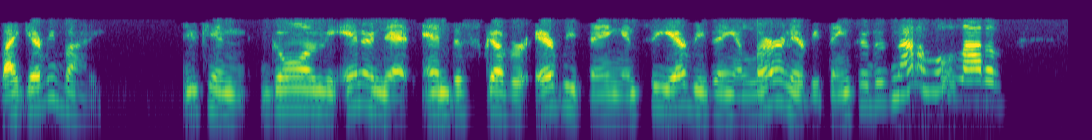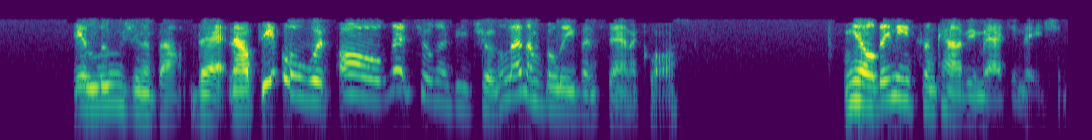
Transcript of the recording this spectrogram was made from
like everybody, you can go on the internet and discover everything and see everything and learn everything. So there's not a whole lot of illusion about that. Now people would, oh, let children be children. Let them believe in Santa Claus. You know, they need some kind of imagination.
